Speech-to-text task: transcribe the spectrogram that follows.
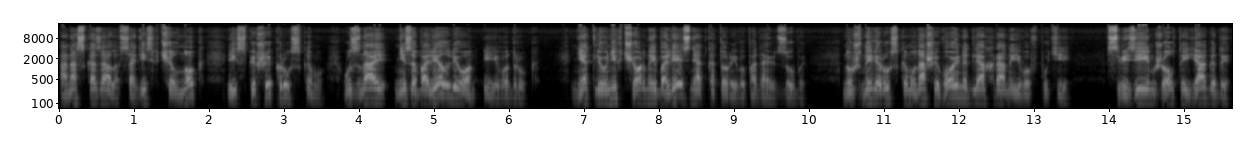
Она сказала, садись в челнок и спеши к русскому, узнай, не заболел ли он и его друг. Нет ли у них черной болезни, от которой выпадают зубы? Нужны ли русскому наши воины для охраны его в пути? Свези им желтые ягоды,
